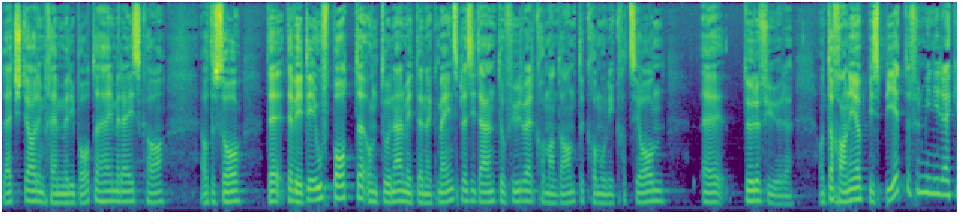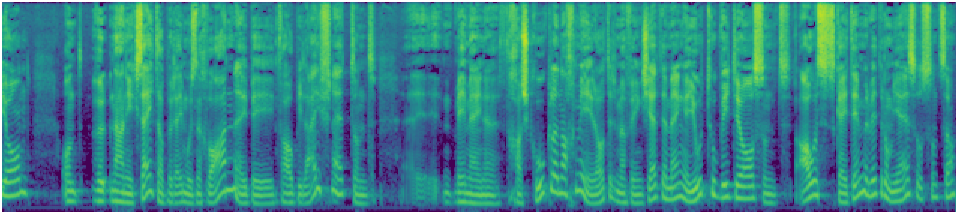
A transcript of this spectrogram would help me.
letztes Jahr im Kämmeri Boden haben wir eins gehabt, oder so, dann, dann wird ich aufgeboten und dann mit den Gemeindepräsidenten und Feuerwehrkommandanten Kommunikation äh, durchführen. Und da kann ich etwas bieten für meine Region. Und dann habe ich gesagt, aber ich muss nicht warnen, ich bin im Fall bei LiveNet und ich meine, du kannst googlen nach mir, oder? Man findet jede Menge YouTube-Videos und alles. Es geht immer wieder um Jesus und so.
